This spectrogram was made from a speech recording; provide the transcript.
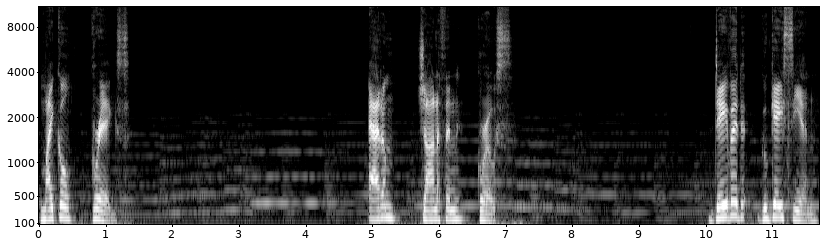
Michael Griggs, Adam Jonathan Gross, David Gugasian,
